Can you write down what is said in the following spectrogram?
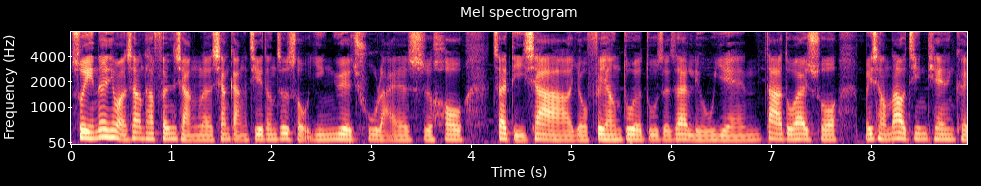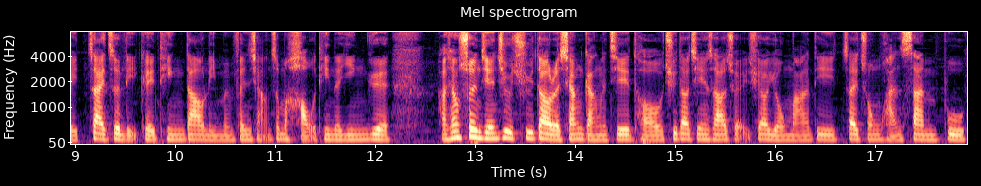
所以那天晚上他分享了《香港街灯》这首音乐出来的时候，在底下有非常多的读者在留言，大家都在说，没想到今天可以在这里可以听到你们分享这么好听的音乐。好像瞬间就去到了香港的街头，去到尖沙咀，去到油麻地，在中环散步，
